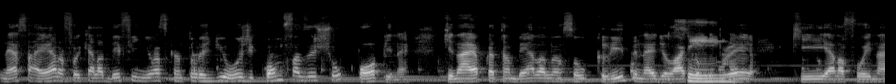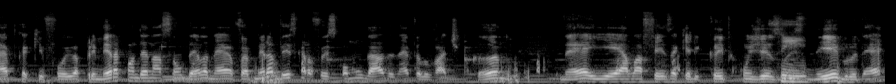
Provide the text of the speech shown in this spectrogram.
nessa era foi que ela definiu as cantoras de hoje como fazer show pop, né? Que na época também ela lançou o clipe, né, de Like Sim. a Prayer, que ela foi na época que foi a primeira condenação dela, né? Foi a primeira vez que ela foi excomungada, né, pelo Vaticano, né? E ela fez aquele clipe com Jesus Sim. negro, né?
